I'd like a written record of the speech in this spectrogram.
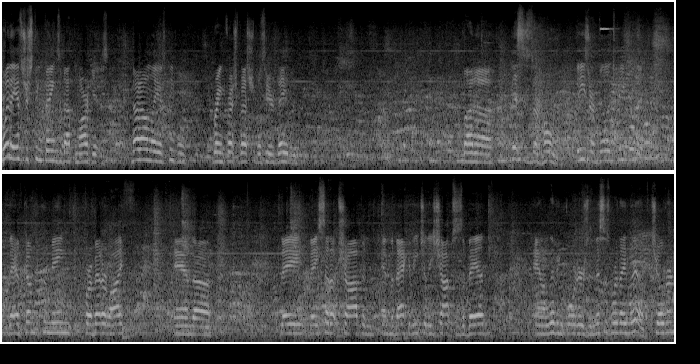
One of the interesting things about the market is not only is people bring fresh vegetables here daily, but uh, this is their home. These are village people that they have come to Kunming for a better life, and uh, they they set up shop, and in the back of each of these shops is a bed and a living quarters, and this is where they live. Children,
